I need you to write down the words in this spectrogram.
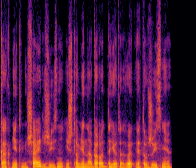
как мне это мешает в жизни, и что мне наоборот дает это в жизни.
